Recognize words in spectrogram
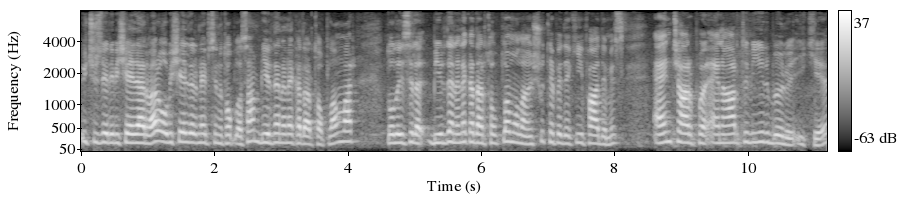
3 üzeri bir şeyler var. O bir şeylerin hepsini toplasam birden ne kadar toplam var. Dolayısıyla birden ne kadar toplam olan şu tepedeki ifademiz n çarpı n artı 1 bölü 2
